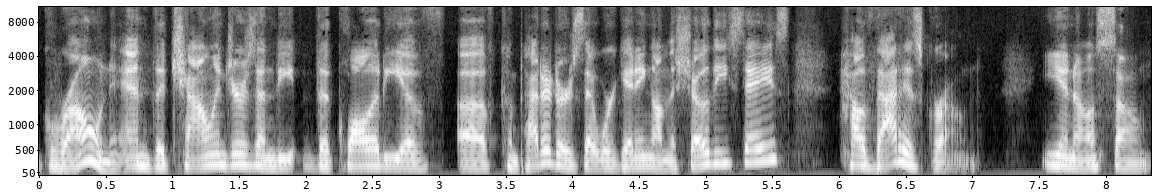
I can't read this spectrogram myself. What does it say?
grown and the challengers and the the quality of of competitors that we're getting on the show these days, how that has grown. You know, so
